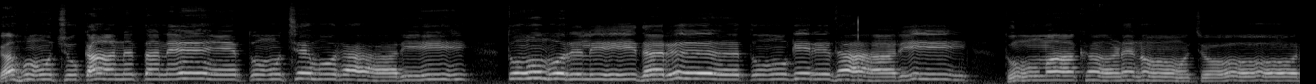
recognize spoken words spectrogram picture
કહું છું કાન તને તું છે મુરારી. તું મુરલીધર તું ગિરધારી તું માખણનો ચોર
